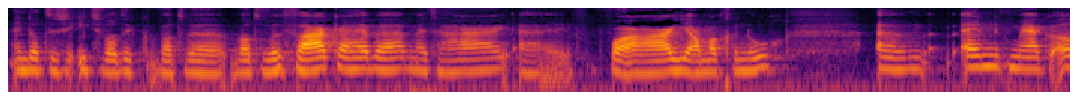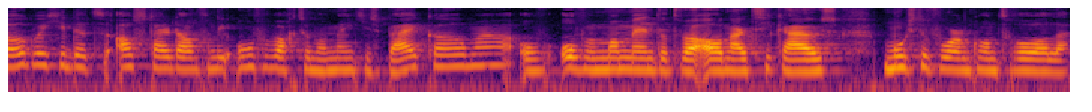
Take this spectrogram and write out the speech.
En dat is iets wat, ik, wat, we, wat we vaker hebben met haar. Uh, voor haar jammer genoeg. Um, en ik merk ook, weet je, dat als daar dan van die onverwachte momentjes bij komen. Of, of een moment dat we al naar het ziekenhuis moesten voor een controle.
